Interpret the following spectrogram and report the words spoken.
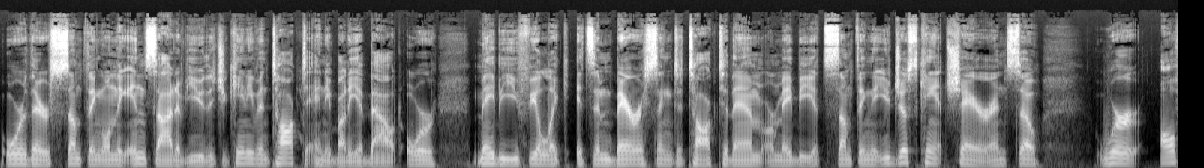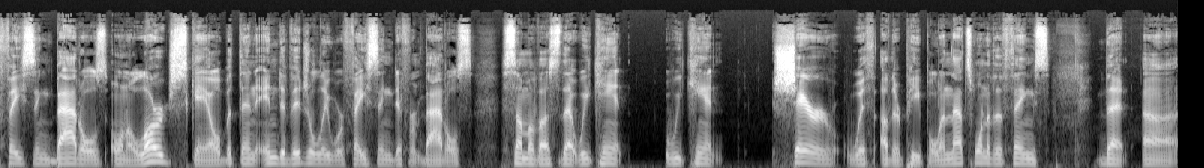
or there's something on the inside of you that you can't even talk to anybody about, or maybe you feel like it's embarrassing to talk to them, or maybe it's something that you just can't share. And so we're all facing battles on a large scale, but then individually we're facing different battles. Some of us that we can't we can't share with other people, and that's one of the things that uh,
